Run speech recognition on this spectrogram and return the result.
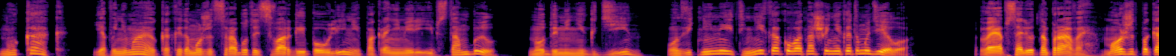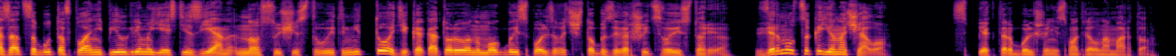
Но как? Я понимаю, как это может сработать с Варгой и Паулини, по крайней мере, Ипс там был. Но Доминик Дин... Он ведь не имеет никакого отношения к этому делу. Вы абсолютно правы. Может показаться, будто в плане Пилгрима есть изъян, но существует методика, которую он мог бы использовать, чтобы завершить свою историю. Вернуться к ее началу. Спектр больше не смотрел на Марту.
